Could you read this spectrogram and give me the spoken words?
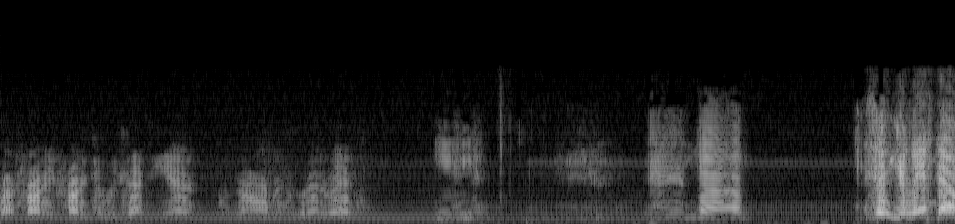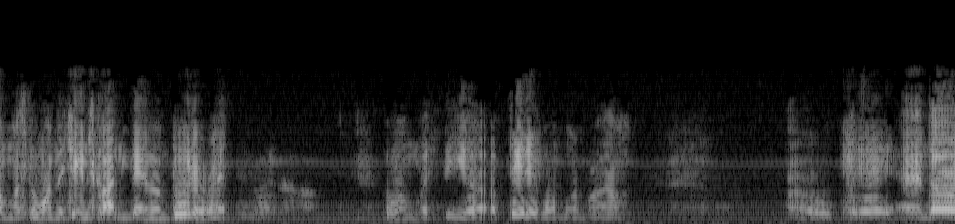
about 40, 42 weeks out the year. We go home and go to the rest. Mm-hmm. And uh, so your last album was the one that James Cotton band on Buddah, right? Right, uh-huh. The one with the uh, updated One More Mile. Okay. And uh,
